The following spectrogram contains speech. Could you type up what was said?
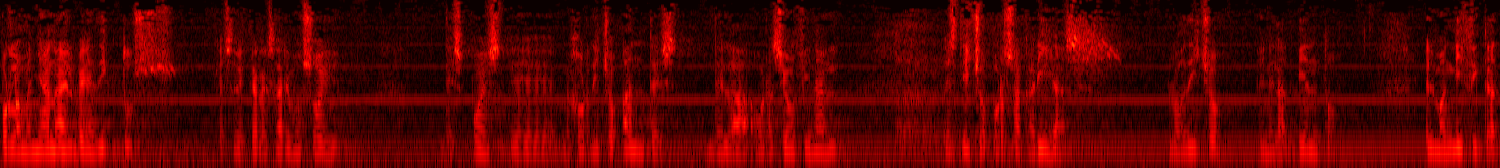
Por la mañana el Benedictus, que es el que rezaremos hoy, después, eh, mejor dicho, antes de la oración final, es dicho por Zacarías, lo ha dicho en el Adviento. El Magnificat,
